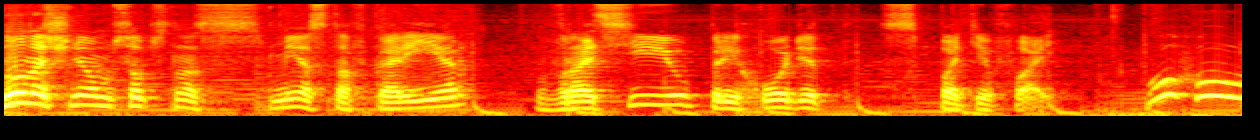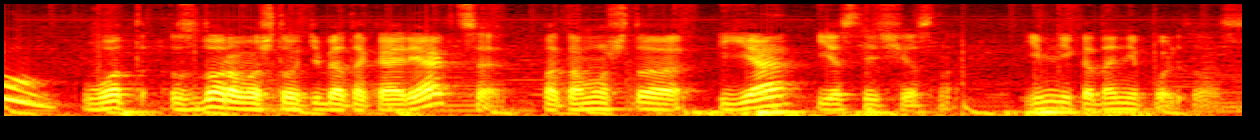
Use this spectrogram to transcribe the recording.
Ну, начнем, собственно, с места в карьер. В Россию приходит Spotify. Уху! Вот здорово, что у тебя такая реакция, потому что я, если честно, им никогда не пользовался.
